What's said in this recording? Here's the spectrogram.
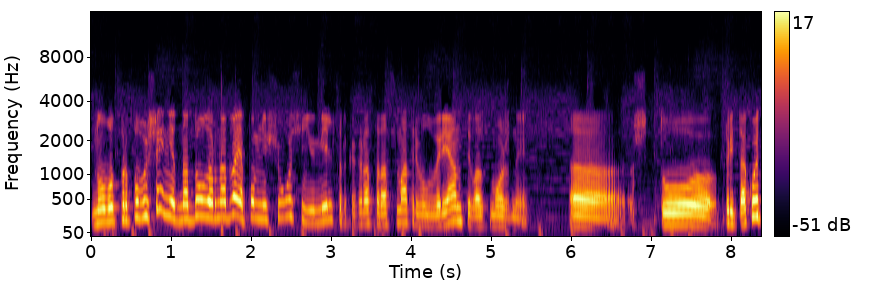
Но вот про повышение на доллар на два, я помню, еще осенью Мельцер как раз рассматривал варианты возможные, что при такой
